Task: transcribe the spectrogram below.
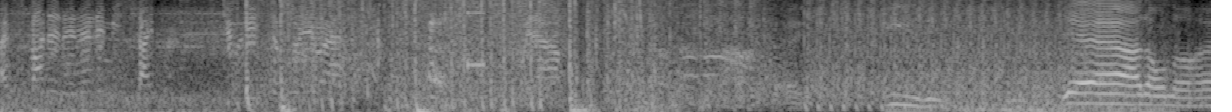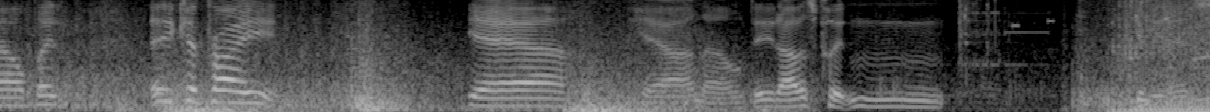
I've spotted an enemy sniper. Due east of where you're at. Wait out. Okay. Easy. Easy. Yeah, I don't know how, but it could probably. Yeah. Yeah, I know. Dude, I was putting. Give me this.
